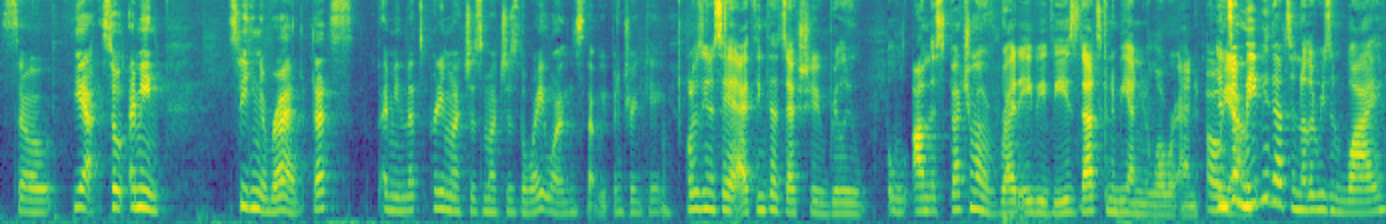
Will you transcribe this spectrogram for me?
so yeah. So I mean, speaking of red, that's I mean that's pretty much as much as the white ones that we've been drinking. I was gonna say, I think that's actually really on the spectrum of red ABVs. That's gonna be on your lower end, Oh, and yeah. so maybe that's another reason why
